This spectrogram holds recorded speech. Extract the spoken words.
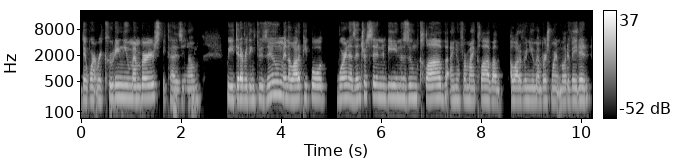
they weren't recruiting new members because you know we did everything through zoom and a lot of people weren't as interested in being a zoom club. I know for my club a, a lot of our new members weren't motivated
